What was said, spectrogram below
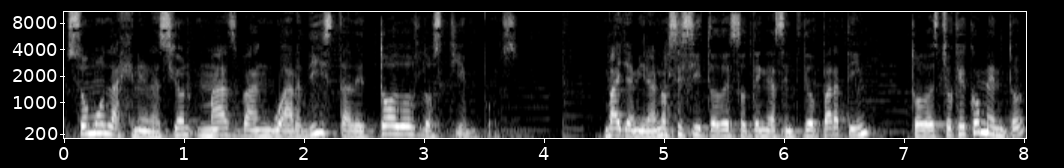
somos la generación más vanguardista de todos los tiempos. Vaya, mira, no sé si todo esto tenga sentido para ti, todo esto que comento,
